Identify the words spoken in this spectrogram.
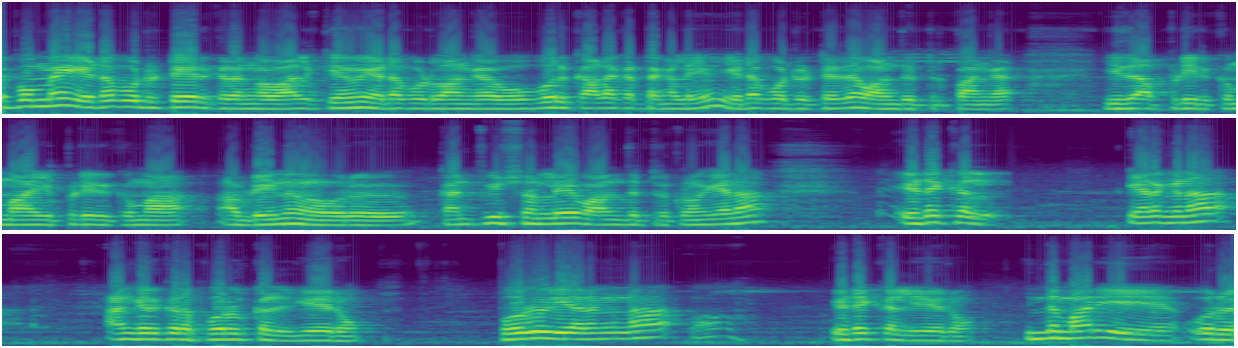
எப்போவுமே எடை போட்டுகிட்டே இருக்கிறவங்க வாழ்க்கையும் எடை போடுவாங்க. ஒவ்வொரு காலகட்டங்களையும் எடை போட்டுகிட்டே தான் வாழ்ந்துட்டு இருப்பாங்க. இது அப்படி இருக்குமா இப்படி இருக்குமா அப்படின்னு ஒரு கன்ஃபியூஷன்லேயே வாழ்ந்துட்டு இருக்கிறோம். ஏன்னா இடைக்கல் இறங்குனா அங்கே இருக்கிற பொருட்கள் ஏறும். பொருள் இறங்குனா இடைக்கல் ஏறும். இந்த மாதிரி ஒரு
